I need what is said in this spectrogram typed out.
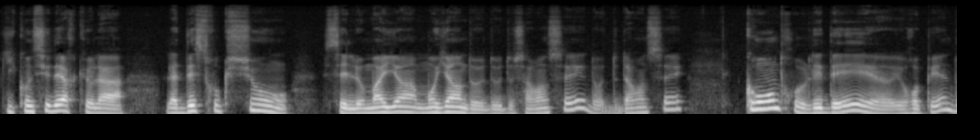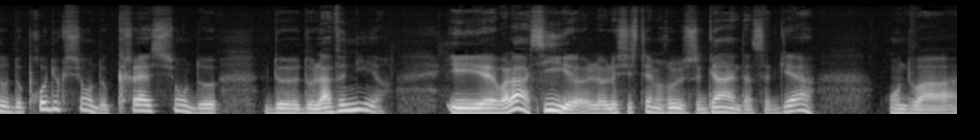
qui considère que la, destruction, c'est le moyen, moyen de, de s'avancer, d'avancer, contre l'idée euh, européenne de, production, de création de, de, l'avenir. Et euh, voilà, si euh, le, système russe gagne dans cette guerre, on doit,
